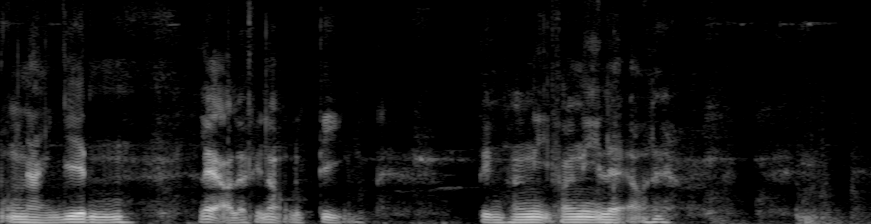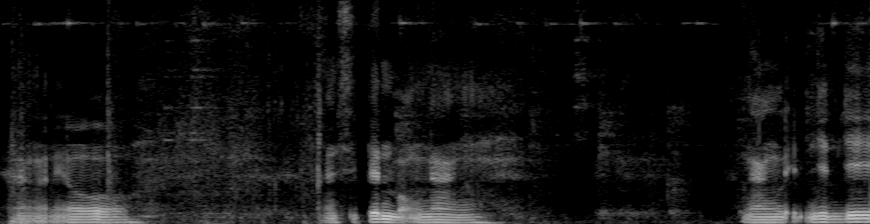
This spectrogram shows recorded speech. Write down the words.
บองนางเย็นแล้วเลยพี่น้องลูกติ่งติ่งฝั่งนี้ฝั่งนี้แล้วเลยห่างอันนี้โอ้อันสิเป็นบองนาง นางเล่นเย็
